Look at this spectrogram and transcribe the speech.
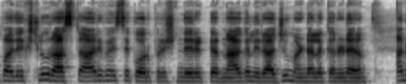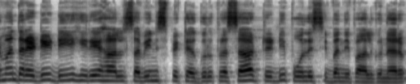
ఉపాధ్యక్షులు రాష్ట్ర ఆర్యవైశ్య కార్పొరేషన్ డైరెక్టర్ నాగలిరాజు మండల Kannada Hanumanthareddy D. Hirehal sub inspector Guruprasad Reddy police సిబ్బంది పాల్గొన్నారు.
